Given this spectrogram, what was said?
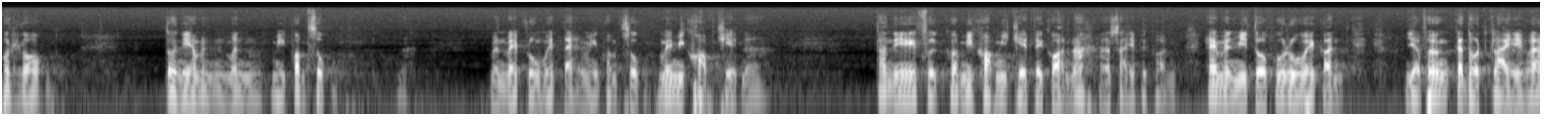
พ้นโลก ตัวนี้มันมันมีความสุขนะมันไม่ปรุงไม่แต่งมีความสุข ไม่มีขอบเขตนะ ตอนนี้ฝึกก็มีขอบมีเขตไปก่อนนะ อาศัยไปก่อน ให้มันมีตัวผู้รู้ไว้ก่อน อย่าเพิ่งกระโดดไกลว่า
